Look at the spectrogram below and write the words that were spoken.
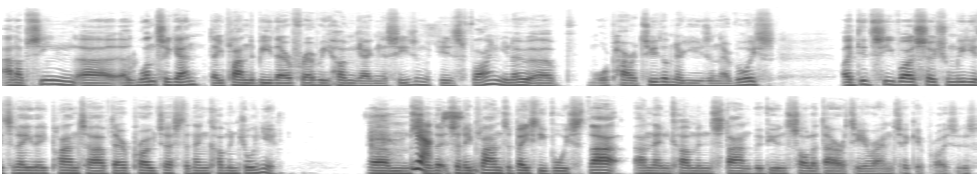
And I've seen uh, uh, once again they plan to be there for every home game this season, which is fine. You know, uh, more power to them. They're using their voice. I did see via social media today they plan to have their protest and then come and join you. Um, so that so they plan to basically voice that and then come and stand with you in solidarity around ticket prices.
